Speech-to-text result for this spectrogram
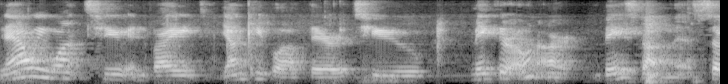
now we want to invite young people out there to make their own art based on this. So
